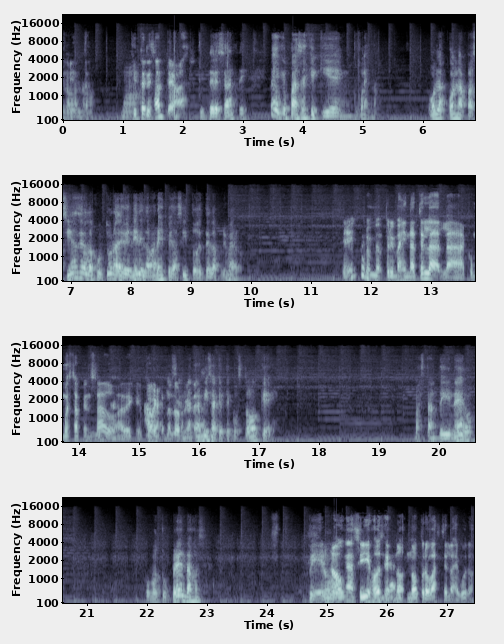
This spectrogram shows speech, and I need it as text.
no, no, Qué interesante, ¿ah? Interesante. Lo que pasa es que quien, bueno, o la, con la paciencia o la cultura de venir y lavar ese pedacito de tela primero. Sí, pero, pero imagínate la, la, cómo está pensado. a de que, para que no lo una camisa que te costó, ¿qué? Bastante dinero. Como tus prendas, José. Pero. Aún así, José, no, no probaste, lo aseguro.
